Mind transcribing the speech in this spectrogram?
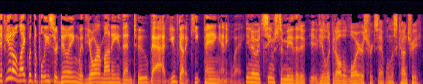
If you don't like what the police are doing with your money, then too bad. You've got to keep paying anyway. You know, it seems to me that if, if you look at all the lawyers, for example, in this country,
